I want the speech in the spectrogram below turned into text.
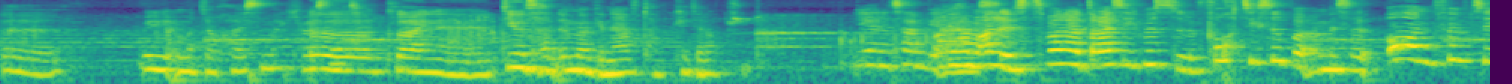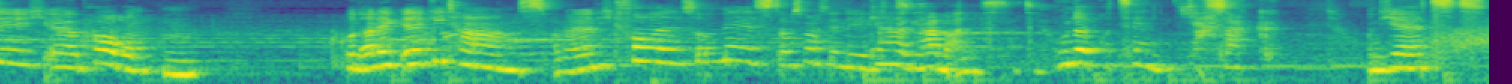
Äh, wie immer die auch heißen mag, ich weiß nicht. Äh, kleine, die uns halt immer genervt haben. Kennt ihr doch bestimmt. Ja, jetzt haben wir, Und wir haben alles. 230 Missile, 50 Super Missile und 50 äh, Powerbomben. Und alle Energietanks. Aber leider nicht voll. So Mist. Aber das macht ja nichts. Ja, wir haben alles. Leute. 100 Prozent. Ja, zack. Und jetzt,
